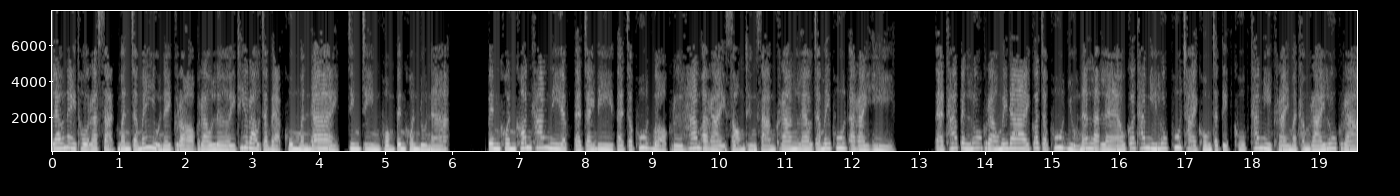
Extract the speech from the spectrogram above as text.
แล้วในโทรศัพท์มันจะไม่อยู่ในกรอบเราเลยที่เราจะแบบคุมมันได้ จริงๆ ผมเป็นคนดูนะ เป็นคนค่อนข้างเนียบแต่ใจดีแต่จะพูดบอกหรือห้ามอะไรสองถึงสามครั้งแล้วจะไม่พูดอะไรอีก แต่ถ้าเป็นลูกเราไม่ได้ก็จะพูดอยู่นั่นละแล้ว ก็ถ้ามีลูกผู้ชายคงจะติดคุก ถ้ามีใครมาทำร้ายลูกเรา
